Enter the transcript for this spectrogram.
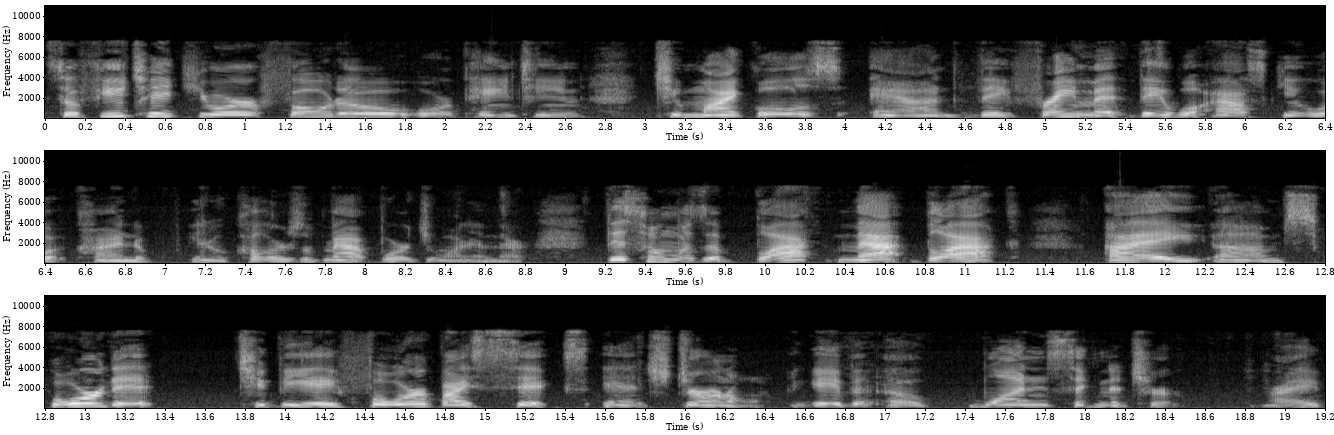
So if you take your photo or painting to Michael's and they frame it, they will ask you what kind of, you know, colors of mat board you want in there. This one was a black, matte black. I um, scored it to be a four by six inch journal. I gave it a one signature, right?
